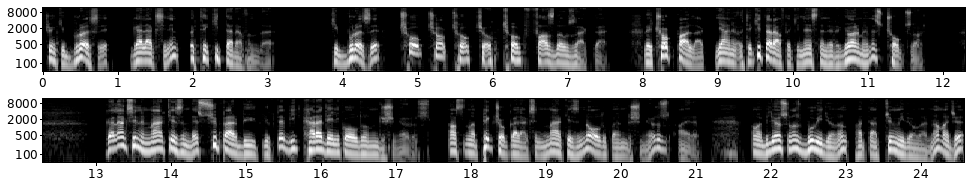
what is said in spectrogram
Çünkü burası galaksinin öteki tarafında. Ki burası çok çok çok çok çok fazla uzakta. Ve çok parlak, yani öteki taraftaki nesneleri görmemiz çok zor. Galaksinin merkezinde süper büyüklükte bir kara delik olduğunu düşünüyoruz. Aslında pek çok galaksinin merkezinde olduklarını düşünüyoruz ayrı. Ama biliyorsunuz bu videonun, hatta tüm videoların amacı,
